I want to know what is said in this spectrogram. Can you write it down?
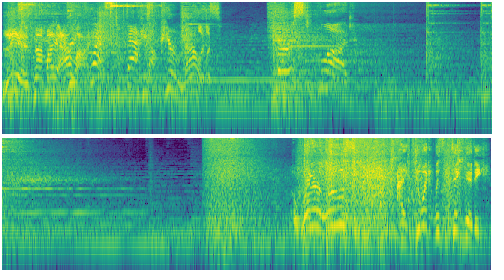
Lieh is not my ally. Request backup! He's pure malice. First blood! Win or lose, I do it with dignity.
